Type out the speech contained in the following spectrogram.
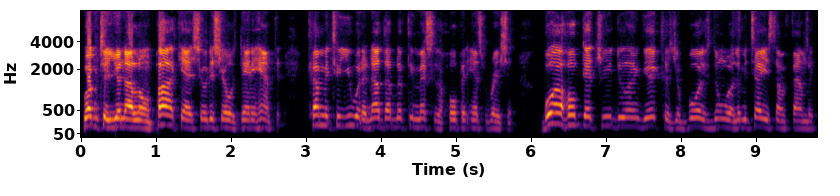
Welcome to You're Not Alone podcast show. This show is Danny Hampton coming to you with another uplifting message of hope and inspiration. Boy, I hope that you're doing good because your boy is doing well. Let me tell you something, family.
